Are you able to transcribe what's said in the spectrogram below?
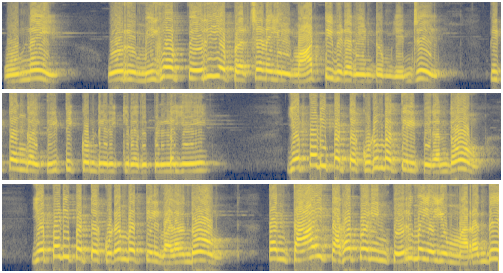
உன்னை ஒரு மிக பெரிய பிரச்சனையில் மாட்டிவிட வேண்டும் என்று திட்டங்கள் தீட்டிக் கொண்டிருக்கிறது பிள்ளையே. எப்படிப்பட்ட குடும்பத்தில் பிறந்தோம்? எப்படிப்பட்ட குடும்பத்தில் வளர்ந்தோம்? தன் தாய் தகப்பனின் பெருமையையும் மறந்து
